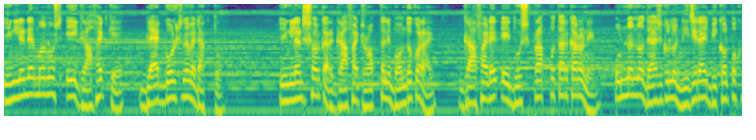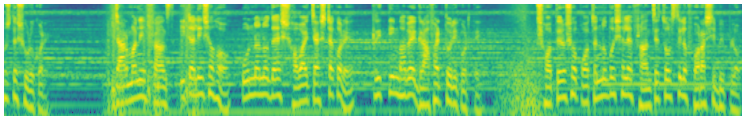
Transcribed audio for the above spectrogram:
ইংল্যান্ডের মানুষ এই গ্রাফাইটকে ব্ল্যাক গোল্ড নামে ডাকত। ইংল্যান্ড সরকার গ্রাফাইট রপ্তানি বন্ধ করায় গ্রাফাইটের এই দুষ্প্রাপ্যতার কারণে অন্যান্য দেশগুলো নিজেরাই বিকল্প খুঁজতে শুরু করে। জার্মানি, ফ্রান্স, ইটালি সহ অন্যান্য দেশ সবাই চেষ্টা করে কৃত্রিমভাবে গ্রাফাইট তৈরি করতে। সতেরোশো পঁচানব্বই সালে ফ্রান্সে চলছিল ফরাসি বিপ্লব।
